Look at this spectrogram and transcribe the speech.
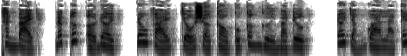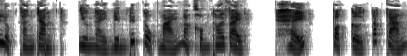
thành bại, đất thất ở đời đâu phải chỗ sở cầu của con người mà được. Đó chẳng qua là cái luật thăng trầm, như ngày đêm tiếp tục mãi mà không thôi vậy. Hễ, vật cử tắc phản,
